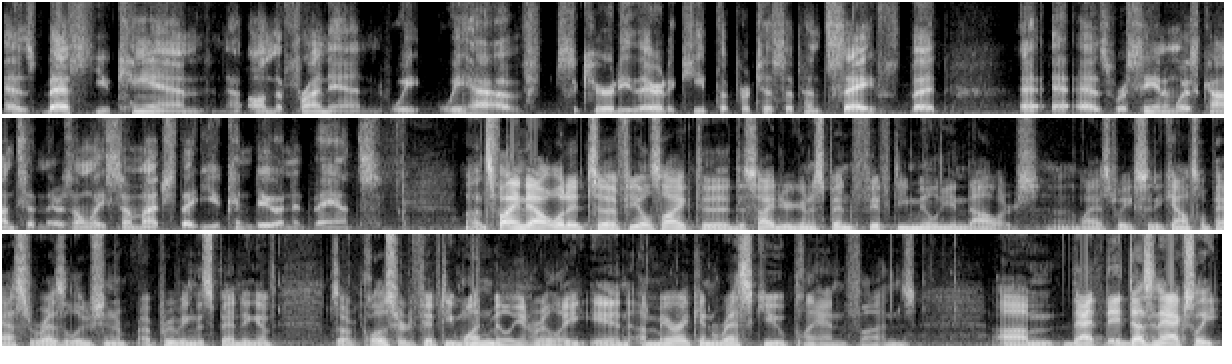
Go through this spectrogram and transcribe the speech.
as best you can on the front end we we have security there to keep the participants safe but as we're seeing in Wisconsin, there's only so much that you can do in advance. Let's find out what it uh, feels like to decide you're going to spend $50 million. Uh, last week, City Council passed a resolution approving the spending of so closer to 51 million, really, in American Rescue Plan funds. Um, that it doesn't actually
